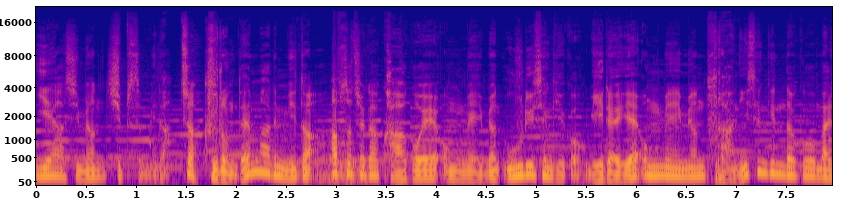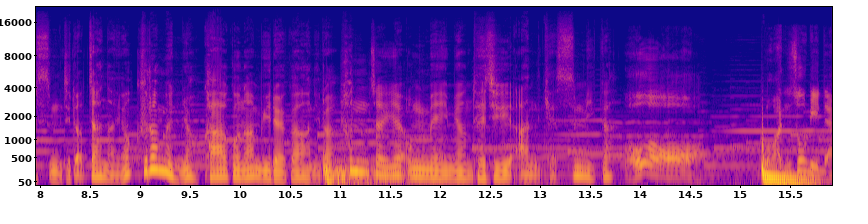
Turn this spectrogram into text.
이해하시면 쉽습니다. 자, 그런데 말입니다. 앞서 제가 과거에 얽매이면 우울이 생기고 미래에 얽매이면 불안이 생긴다고 말씀드렸잖아요. 그러면요, 과거나 미래가 아니라 현재에 얽매이면 되지 않겠습니까? 오, 뭔 소리래?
